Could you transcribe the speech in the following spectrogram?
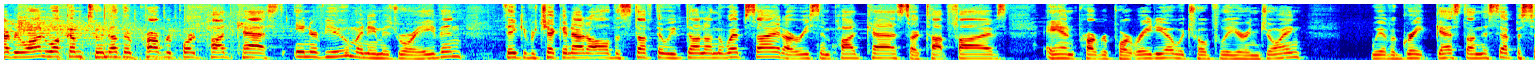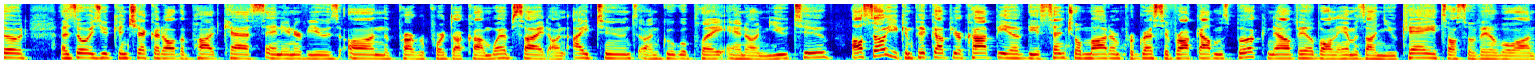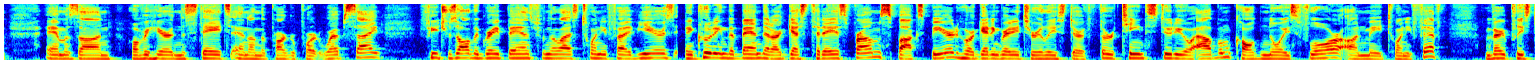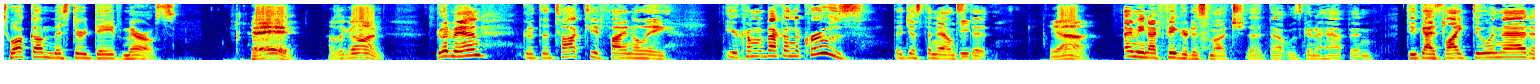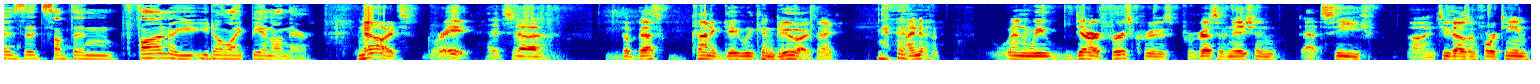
Hi, everyone. Welcome to another Prog Report podcast interview. My name is Roie Avin. Thank you for checking out all the stuff that we've done on the website, our recent podcasts, our top fives, and Prog Report Radio, which hopefully you're enjoying. We have a great guest on this episode. As always, you can check out all the podcasts and interviews on the progreport.com website, on iTunes, on Google Play, and on YouTube. Also, you can pick up your copy of the Essential Modern Progressive Rock Albums book, now available on Amazon UK. It's also available on Amazon over here in the States and on the Prog Report website features all the great bands from the last 25 years, including the band that our guest today is from, Spock's Beard, who are getting ready to release their 13th studio album called Noise Floor on May 25th. I'm very pleased to welcome Mr. Dave Meros. Hey, how's it going? Good, man. Good to talk to you finally. You're coming back on the cruise. They just announced it. Yeah. I mean, I figured as much that that was going to happen. Do you guys like doing that? Is it something fun or you, you don't like being on there? No, it's great. It's uh, the best kind of gig we can do, I think. I know when we did our first cruise, Progressive Nation at Sea, uh, in 2014,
